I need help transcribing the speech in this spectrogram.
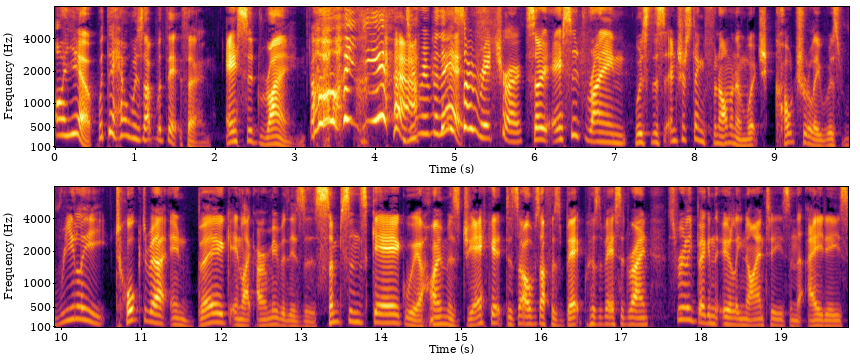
oh yeah, what the hell was up with that thing? Acid rain. Oh yeah. Do you remember that? so retro. So acid rain was this interesting phenomenon which culturally was really talked about and big and like I remember there's a Simpsons gag where Homer's jacket dissolves off his back because of acid rain. It's really big in the early 90s and the 80s.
